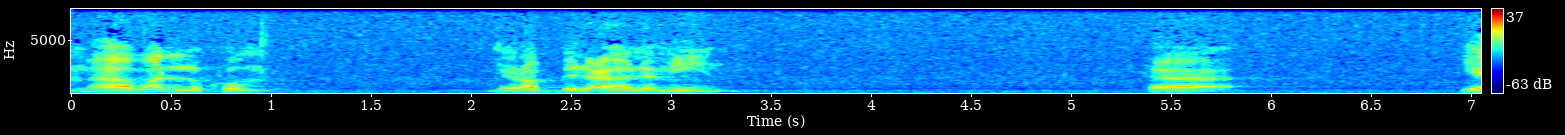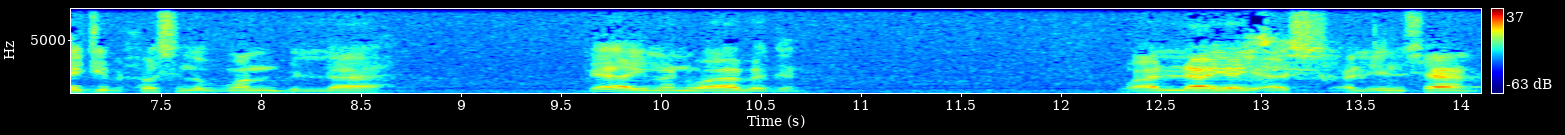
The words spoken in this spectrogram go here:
ما ظنكم برب العالمين؟ فيجب حسن الظن بالله دائما وابدا. وأن لا ييأس الإنسان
